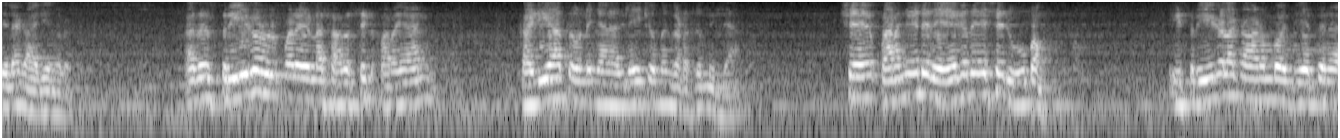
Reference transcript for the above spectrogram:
ചില കാര്യങ്ങൾ. അത് സ്ത്രീകൾ ഉൾപ്പെടെയുള്ള സദസ്സിൽ പറയാൻ കഴിയാത്തതുകൊണ്ട് ഞാൻ അതിലേക്കൊന്നും കിടക്കുന്നില്ല. പക്ഷേ പറഞ്ഞതിന്റെ ഏകദേശ രൂപം ഈ സ്ത്രീകളെ കാണുമ്പോൾ ഇദ്ദേഹത്തിന്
